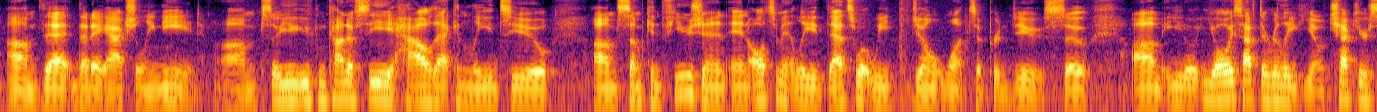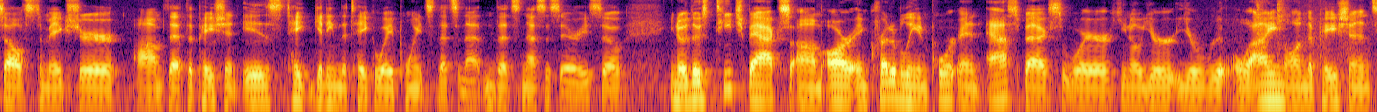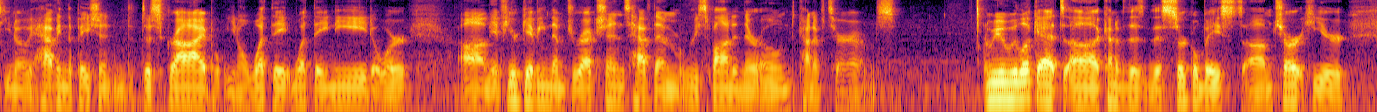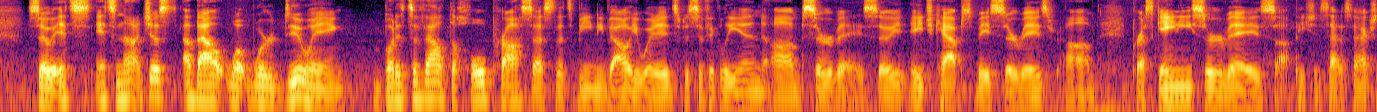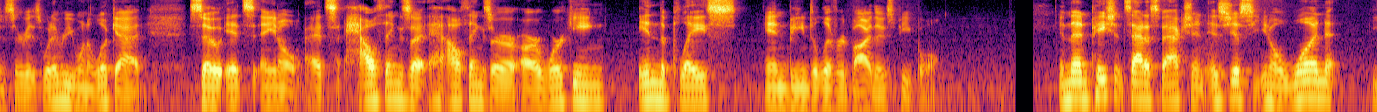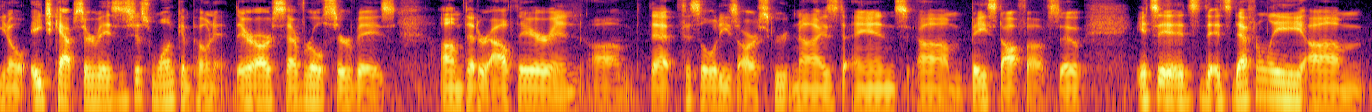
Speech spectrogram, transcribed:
Um, that that I actually need. Um, so you, you can kind of see how that can lead to um, some confusion, and ultimately that's what we don't want to produce. So um, you you always have to really, you know, check yourselves to make sure um, that the patient is take getting the takeaway points that's ne- that's necessary. So, you know, those teachbacks um, are incredibly important aspects where you know you're you're relying on the patient, you know, having the patient describe, you know, what they what they need or um, if you're giving them directions, have them respond in their own kind of terms. I mean, we look at uh, kind of this, this circle-based um, chart here. So it's it's not just about what we're doing, but it's about the whole process that's being evaluated specifically in um, surveys. So HCAHPS based surveys, um, Press Ganey surveys, uh, patient satisfaction surveys, whatever you want to look at. So it's you know it's how things are, how things are, are working in the place and being delivered by those people. And then patient satisfaction is just, you know, one, you know, HCAHPS surveys is just one component. There are several surveys um, that are out there and um, that facilities are scrutinized and um, based off of. So it's it's it's definitely um,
